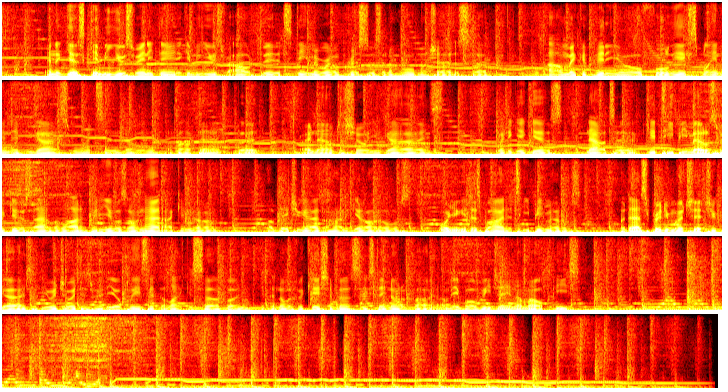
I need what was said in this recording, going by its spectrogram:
And the gifts can be used for anything. It can be used for outfits, demon realm crystals, and a whole bunch of other stuff. I'll make a video fully explaining if you guys want to know about that. But right now, I'm just showing you guys where to get gifts. Now, to get TP medals for gifts, I have a lot of videos on that. I can um, update you guys on how to get all those, or you can just buy the TP medals. But that's pretty much it, you guys. If you enjoyed this video, please hit the like and sub button, hit the notification bell so you stay notified. I'm 8BallVJ and I'm out. Peace.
